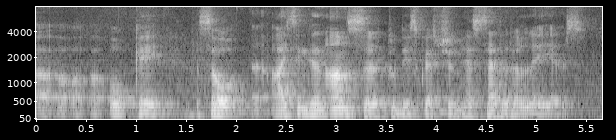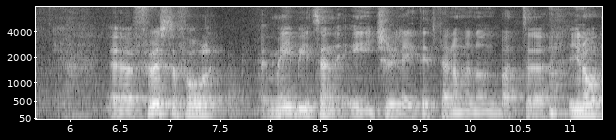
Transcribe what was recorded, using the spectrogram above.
Uh, uh, uh okay, so uh, I think an answer to this question has several layers. Uh, first of all, maybe it's an age-related phenomenon, but uh, you know,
